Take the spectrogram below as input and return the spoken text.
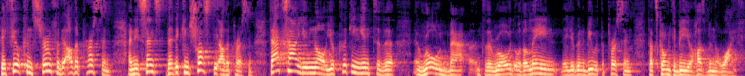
They feel concern for the other person and they sense that they can trust the other person. That's how you know you're clicking into the road map, into the road or the lane that you're going to be with the person that's going to be your husband or wife.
